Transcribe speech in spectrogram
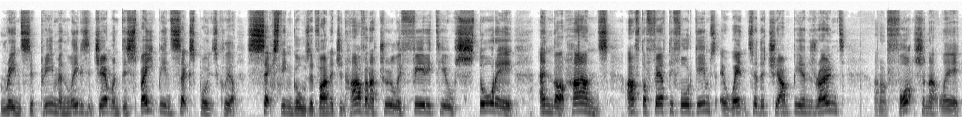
reigns supreme. And ladies and gentlemen, despite being six points clear, 16 goals advantage, and having a truly fairy tale story in their hands. After 34 games, it went to the Champions round. And unfortunately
